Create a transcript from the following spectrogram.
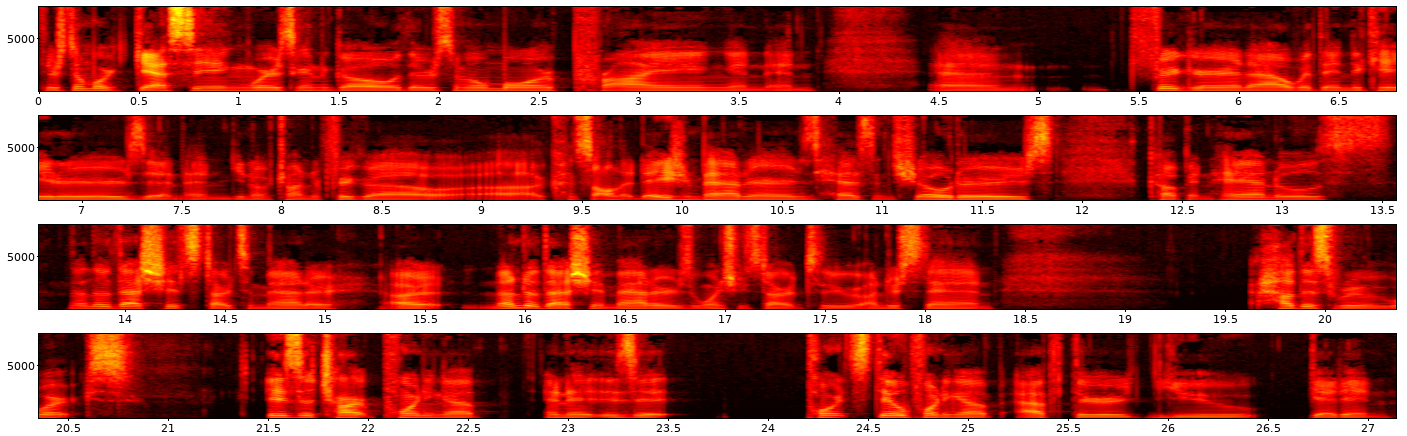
There's no more guessing where it's going to go. There's no more prying and and and figuring out with indicators and and you know trying to figure out uh, consolidation patterns, heads and shoulders, cup and handles none of that shit starts to matter. Uh, none of that shit matters once you start to understand how this really works. Is a chart pointing up, and is it point still pointing up after you get in?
